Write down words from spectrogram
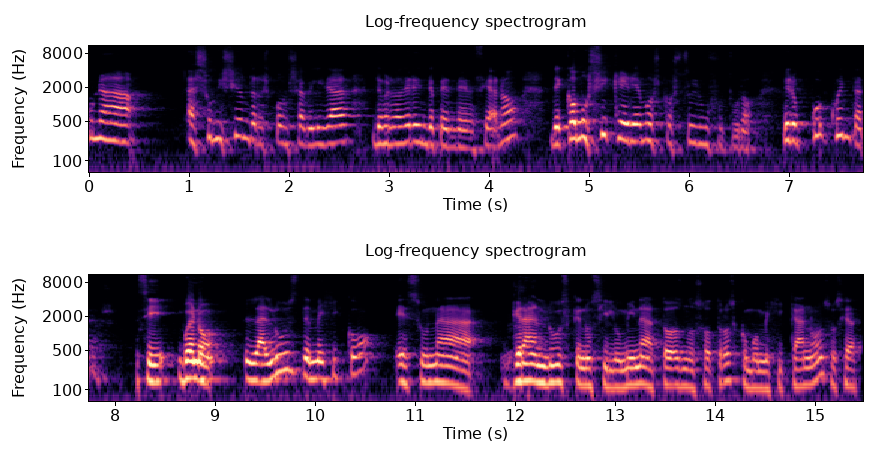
una asumición de responsabilidad de verdadera independencia, ¿no? De cómo sí queremos construir un futuro. Pero cuéntanos. Sí, bueno, la luz de México es una gran luz que nos ilumina a todos nosotros como mexicanos, o sea,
